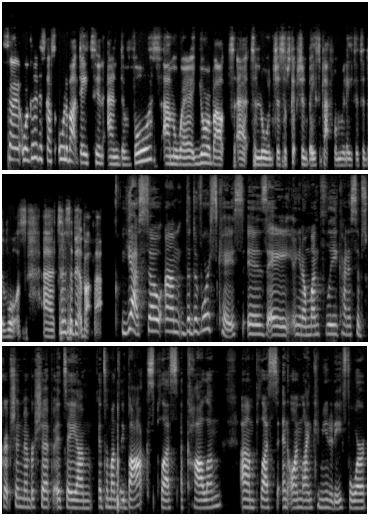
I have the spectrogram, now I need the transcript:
so we're going to discuss all about dating and divorce, um, where you're about uh, to launch a subscription-based platform related to divorce. Uh, tell us a bit about that. Yes. Yeah, so um, the divorce case is a you know monthly kind of subscription membership. It's a um, it's a monthly box plus a column um, plus an online community for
